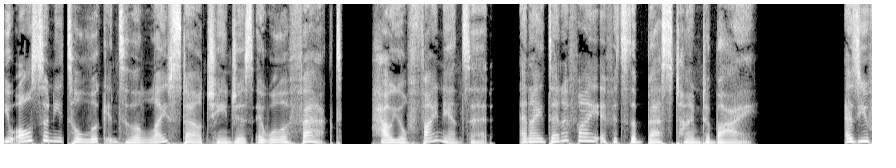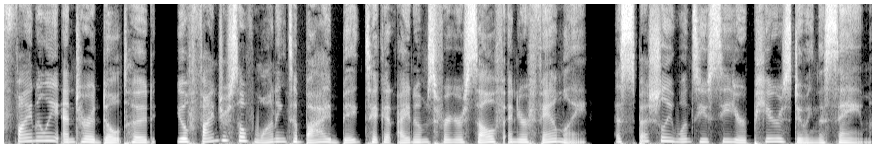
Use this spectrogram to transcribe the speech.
You also need to look into the lifestyle changes it will affect, how you'll finance it, and identify if it's the best time to buy. As you finally enter adulthood, you'll find yourself wanting to buy big ticket items for yourself and your family, especially once you see your peers doing the same.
